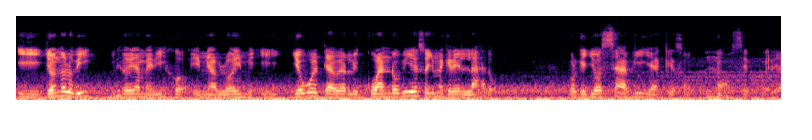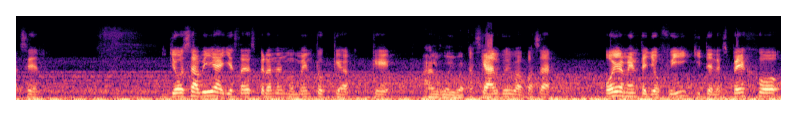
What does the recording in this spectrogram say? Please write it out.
Y yo no lo vi, mi novia me dijo y me habló y, me- y yo volteé a verlo y cuando vi eso yo me quedé helado. Porque yo sabía que eso no se puede hacer. Yo sabía y estaba esperando el momento que, que Algo iba a pasar. que algo iba a pasar. Obviamente yo fui, quité el espejo,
